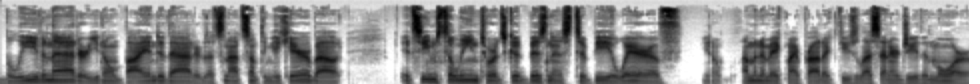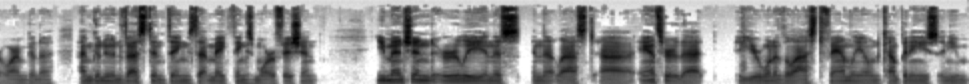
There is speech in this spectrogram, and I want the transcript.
believe in that or you don't buy into that or that's not something you care about, it seems to lean towards good business to be aware of you know i'm going to make my product use less energy than more or i'm going to i'm going to invest in things that make things more efficient. You mentioned early in this in that last uh, answer that you're one of the last family owned companies and you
